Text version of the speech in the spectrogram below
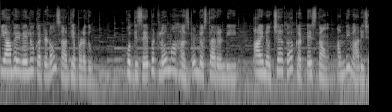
యాభై వేలు కట్టడం సాధ్యపడదు. కొద్దిసేపట్లో మా హస్బెండ్ వస్తారండి. ఆయన వచ్చాక కట్టేస్తాం అంది వారిజ.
